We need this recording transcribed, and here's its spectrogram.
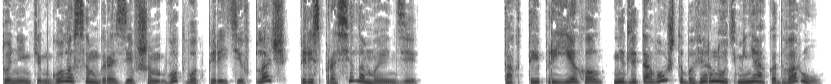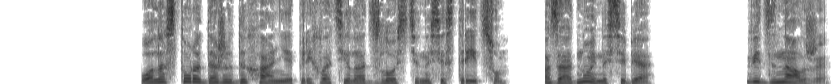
тоненьким голосом, грозившим вот-вот перейти в плач, переспросила Мэнди. «Так ты приехал не для того, чтобы вернуть меня ко двору?» У Аластора даже дыхание перехватило от злости на сестрицу, а заодно и на себя. Ведь знал же,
